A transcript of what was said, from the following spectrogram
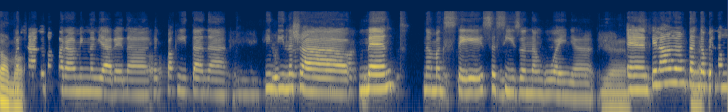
Tama. masyado nang maraming nangyari na nagpakita na hindi na siya meant na magstay sa season ng buhay niya. Yeah. And kailangan lang tanggapin ng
